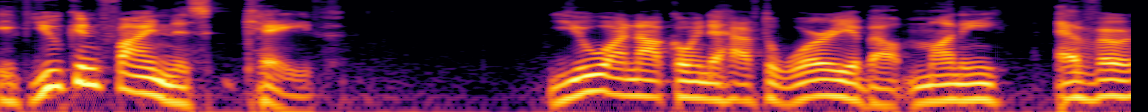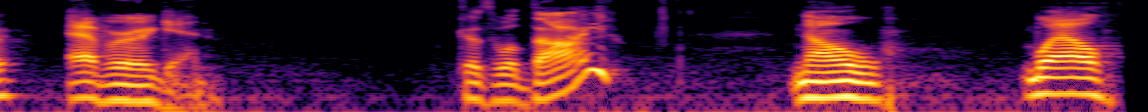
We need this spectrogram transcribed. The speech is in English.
if you can find this cave, you are not going to have to worry about money ever, ever again. Because we'll die? No. Well,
